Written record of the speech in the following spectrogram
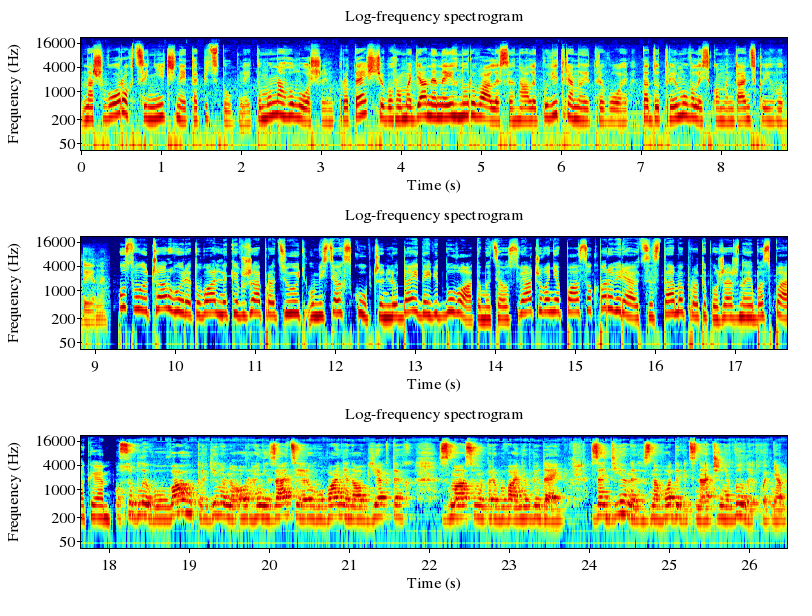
Наш ворог цинічний та підступний. Тому наголошуємо про те, щоб громадяни не ігнорували сигнали повітряної тривоги та дотримувались комендантської години. У свою чергу рятувальники вже працюють у місцях скупчень людей, де й відбуватиметься освячування пасок, перевіряють системи протипожежної безпеки. Особливу увагу приділено організації реагування на об'єктах з масовим перебуванням людей, задіяних з нагоди відзначення Великодня.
